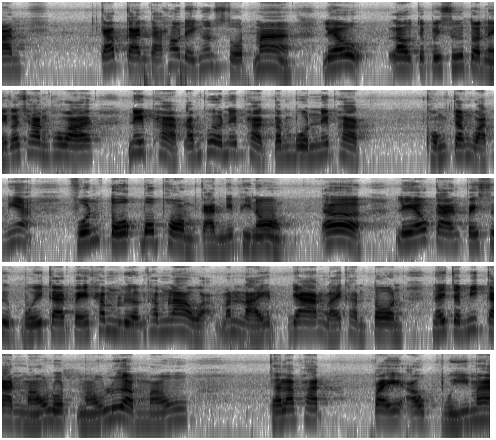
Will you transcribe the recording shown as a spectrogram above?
านกับกันถ้าเฮาได้เงินสดมาแล้วเราจะไปซื้อตอนไหนก็ช่างเพราะว่าในภาคอำเภอในภาคตำบลในภาคของจังหวัดเนี่ย ฝนตกบ่พร้อมกันนี่พี่น้อง เออ แล้วการไปสืบปุ๋ยการไปทำเรืองทำเล่าอะ มันหลายอย่างหลายขั้นตอนไหนจะมีการเหมารถเหมาเรือเหมาสารพัดไปเอาปุ๋ยมา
